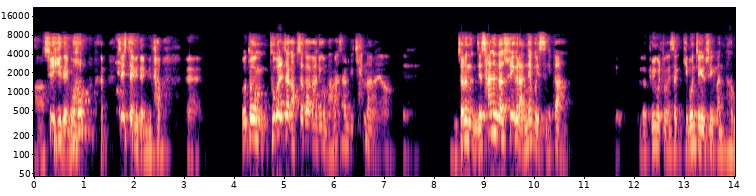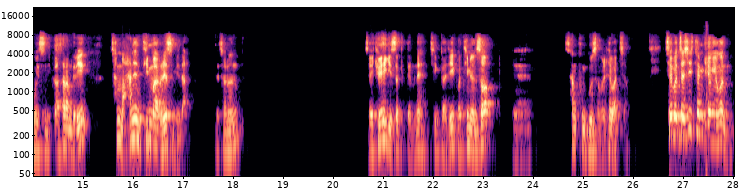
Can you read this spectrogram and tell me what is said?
아, 수익이 되고 시스템이 됩니다. 예. 보통 두 발짝 앞서가 가지고 망한 사람들이 참 많아요. 예. 저는 이제 4년간 수익을 안 내고 있으니까 우리가 교육을 통해서 기본적인 수익만 하고 있으니까 사람들이 참 많은 뒷말을 했습니다. 저는 제 계획이 있었기 때문에 지금까지 버티면서 예, 상품 구성을 해왔죠. 세 번째 시스템 경영은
